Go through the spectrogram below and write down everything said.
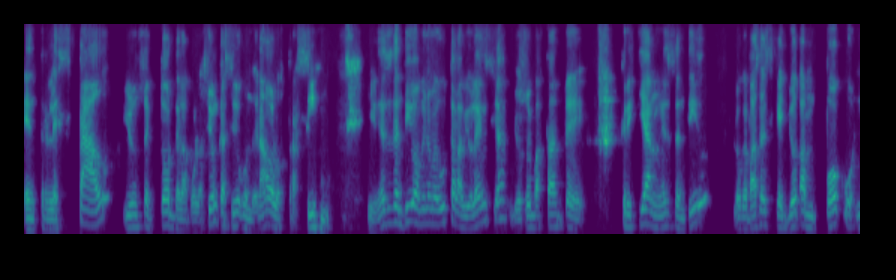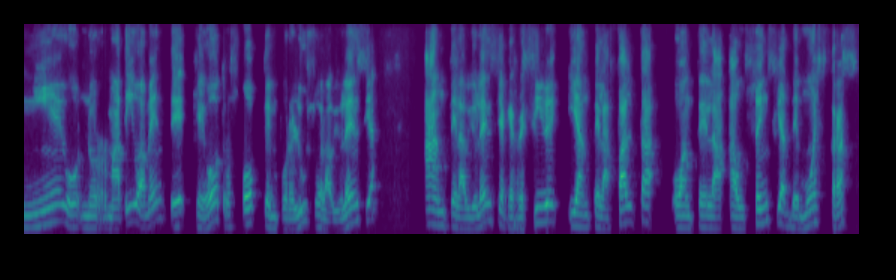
entre el Estado y un sector de la población que ha sido condenado al ostracismo. Y en ese sentido, a mí no me gusta la violencia, yo soy bastante cristiano en ese sentido. Lo que pasa es que yo tampoco niego normativamente que otros opten por el uso de la violencia ante la violencia que reciben y ante la falta o ante la ausencia de muestras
